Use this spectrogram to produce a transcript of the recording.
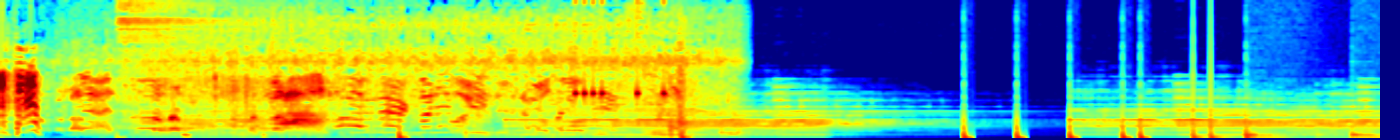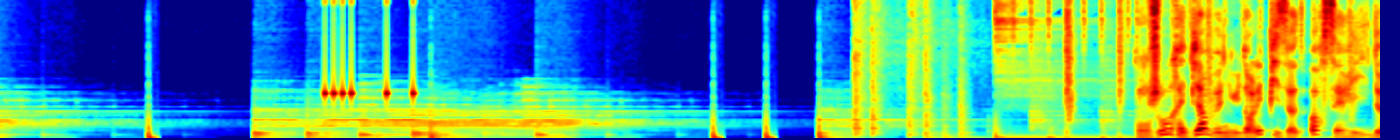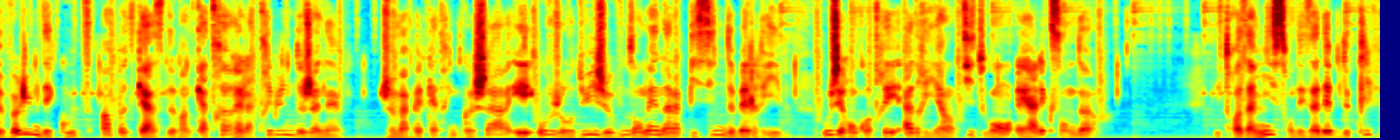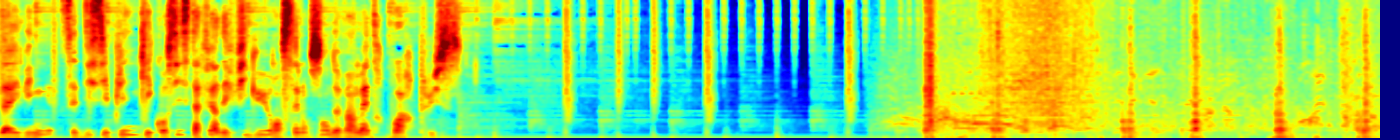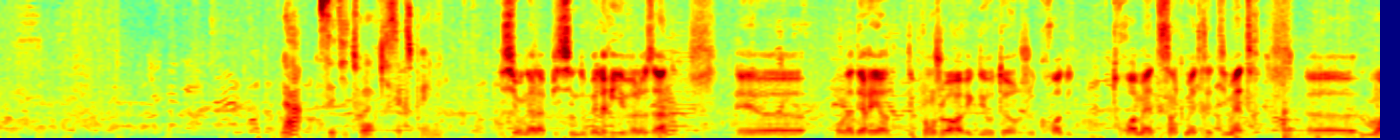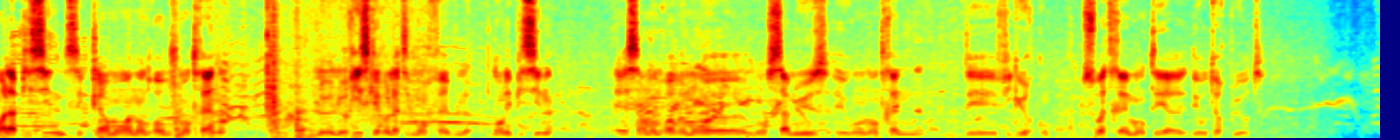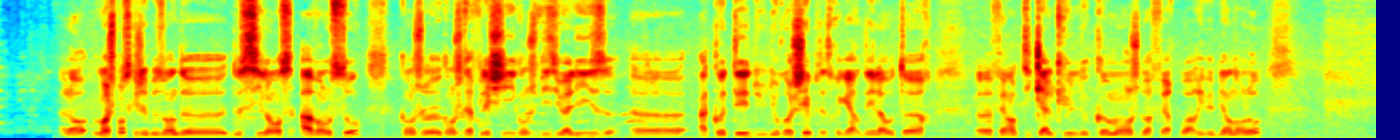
Bonjour et bienvenue dans l'épisode hors série de Volume d'écoute, un podcast de 24 heures et la Tribune de Genève. Je m'appelle Catherine Cochard et aujourd'hui je vous emmène à la piscine de Belle-Rive où j'ai rencontré Adrien, Titouan et Alexander. Les trois amis sont des adeptes de cliff diving, cette discipline qui consiste à faire des figures en s'élançant de 20 mètres voire plus. Là, c'est Titouan qui s'exprime. Ici, on est à la piscine de Belle-Rive à Lausanne. Et euh, on a derrière des plongeoires avec des hauteurs, je crois, de 3 mètres, 5 mètres et 10 mètres. Euh, moi, la piscine, c'est clairement un endroit où je m'entraîne. Le, risque est relativement faible dans les piscines. Et c'est un endroit vraiment euh, où on s'amuse et où on entraîne des figures qu'on souhaiterait monter à des hauteurs plus hautes. Alors moi je pense que j'ai besoin de, silence avant le saut, quand je, réfléchis, quand je visualise euh, à côté du, rocher, peut-être regarder la hauteur, euh, faire un petit calcul de comment je dois faire pour arriver bien dans l'eau.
